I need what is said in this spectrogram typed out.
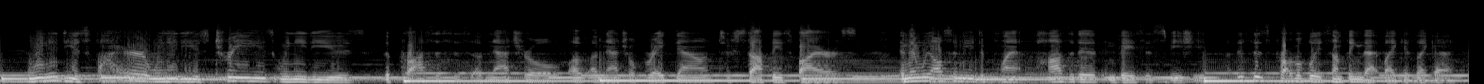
we need to use fire, we need to use trees, we need to use the processes of natural of, of natural breakdown to stop these fires. And then we also need to plant positive invasive species. This is probably something that like is like a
